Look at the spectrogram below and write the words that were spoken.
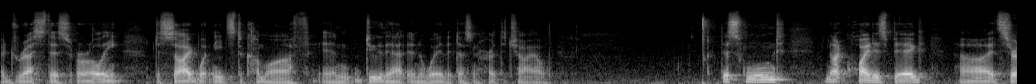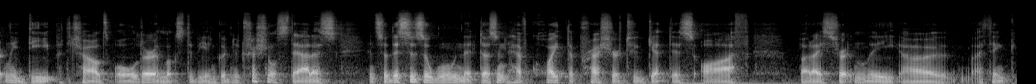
address this early, decide what needs to come off, and do that in a way that doesn't hurt the child. This wound, not quite as big. Uh, it's certainly deep. The child's older, looks to be in good nutritional status. And so this is a wound that doesn't have quite the pressure to get this off. But I certainly, uh, I think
